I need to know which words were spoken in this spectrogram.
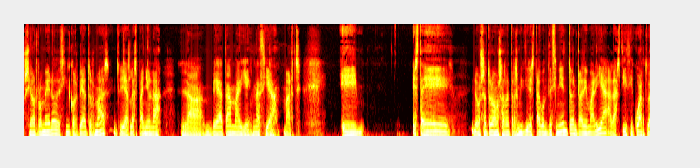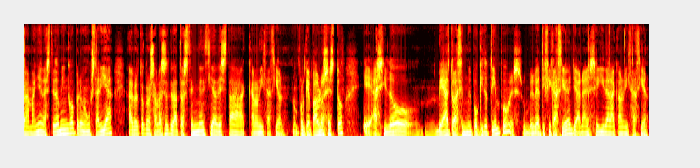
señor Romero, de cinco beatos más, entre ellas la española, la beata María Ignacia March. Eh, este nosotros vamos a retransmitir este acontecimiento en Radio María a las diez y cuarto de la mañana este domingo, pero me gustaría, Alberto, que nos hablases de la trascendencia de esta canonización, ¿no? porque Pablo VI eh, ha sido beato hace muy poquito tiempo, es su beatificación y ahora enseguida la canonización.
